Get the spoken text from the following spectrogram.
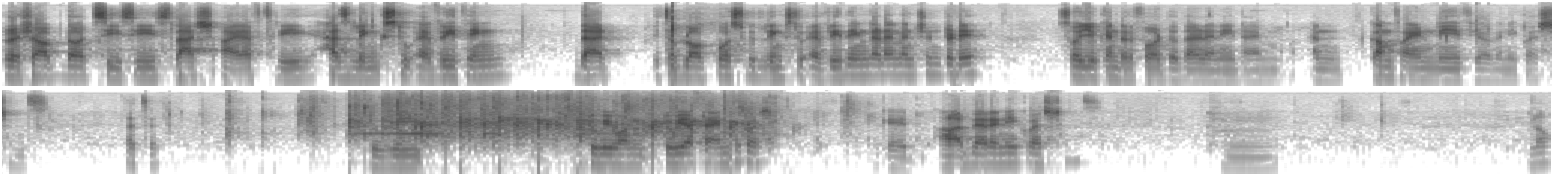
rishabh.cc slash if3, has links to everything that, it's a blog post with links to everything that I mentioned today. So you can refer to that anytime. And come find me if you have any questions. That's it. Do we, do we, want, do we have time for questions? Okay, are there any questions? Hmm. No?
